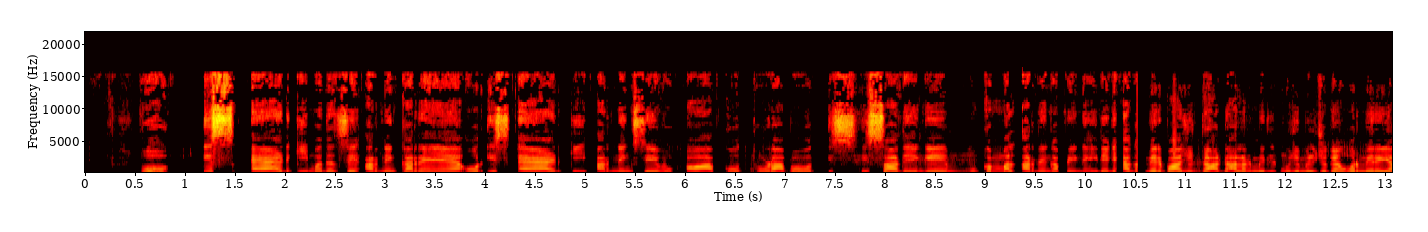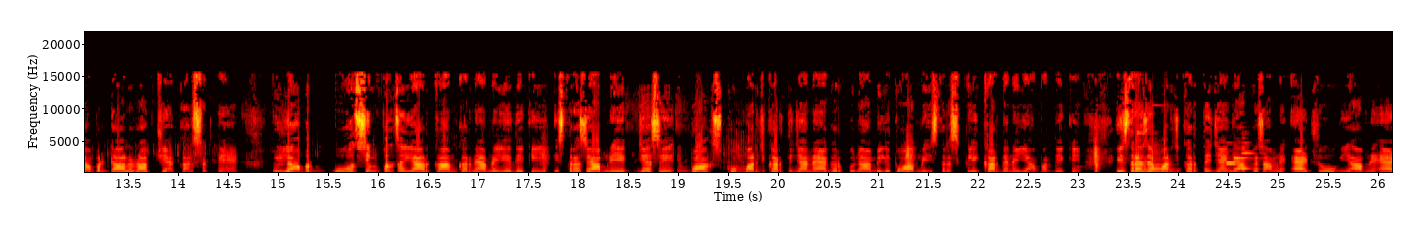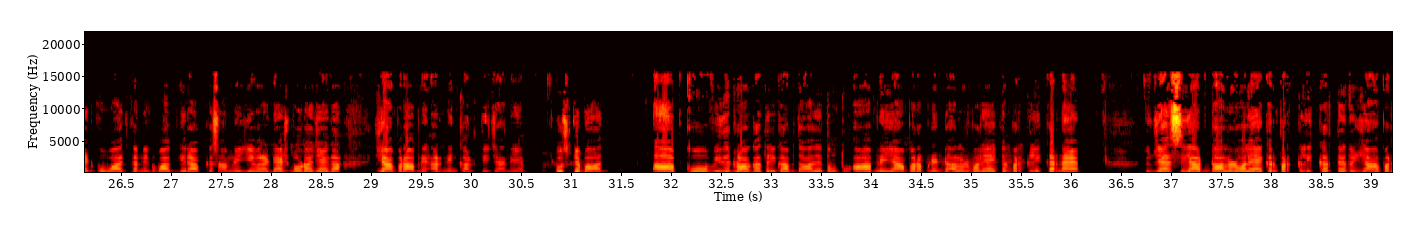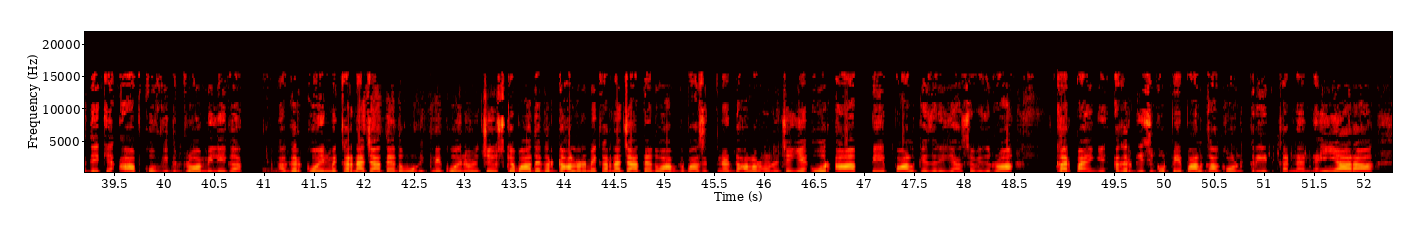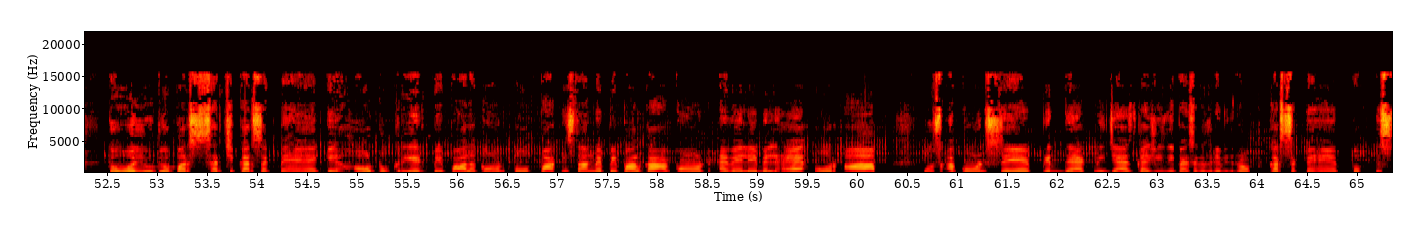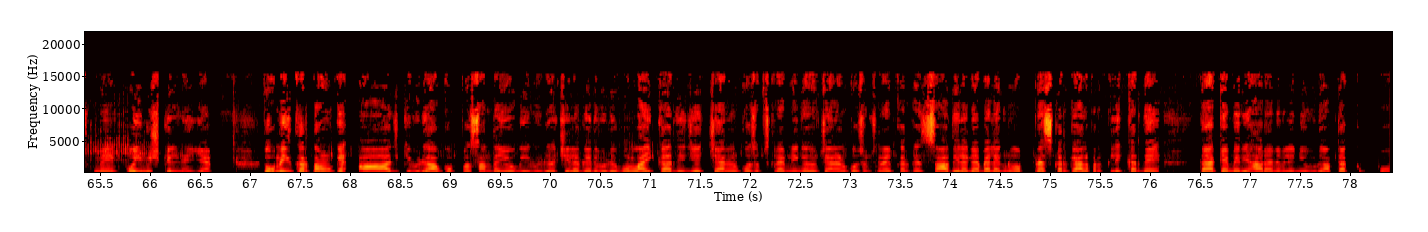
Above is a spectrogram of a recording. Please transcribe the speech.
वो इस एड की मदद से अर्निंग कर रहे हैं और इस एड की अर्निंग से वो आपको थोड़ा बहुत इस हिस्सा देंगे, मुकम्मल अर्निंग अपनी नहीं देंगे। अगर मेरे पास जो डॉलर मुझे मिल चुके हैं और मेरे यहाँ पर डॉलर आप चेक कर सकते हैं। तो यहाँ पर बहुत सिंपल सा यार काम करने आपने ये देखें, इस तरह से आपने एक जैसे बॉक्स को मर्ज करते जाना है, अगर कोई ना मिले तो आपने इस तरह से क्लिक कर देना यहाँ पर देखें। इस तरह से मर्ज करते जाएँगे, आपके सामने एड शो होगी, आपने एड को वॉच करने के बाद फिर आपके सामने ये वाला डैशबोर्ड आ जाएगा, यहाँ पर आपने अर्निंग करते जाने हैं। उसके बाद आपको विदड्रॉ का तरीका बता देता हूँ। तो आपने यहाँ पर अपने डॉलर वाले आइकन पर क्लिक करना है। तो जैसे ही आप डॉलर वाले आइकन पर क्लिक करते हैं तो यहाँ पर देखें आपको विदड्रॉ मिलेगा। अगर कॉइन में करना चाहते हैं तो वो इतने कॉइन होने चाहिए। उसके बाद अगर डॉलर में करना चाहते हैं तो आपके पास इतने डॉलर होने चाहिए और आप पेपाल के ज़रिए यहाँ से विदड्रॉ कर पाएँगे। अगर किसी को पेपाल का अकाउंट क्रिएट करना नहीं आ रहा तो वो यूट्यूब पर सर्च कर सकते हैं कि how to create PayPal account तो पाकिस्तान में पेपाल का अकाउंट अवेलेबल है और आप उस अकाउंट से फिर डायरेक्टली जायज़ का इजी पैसे के ज़रिए विद्रॉ कर सकते हैं। तो इसमें कोई मुश्किल नहीं है। तो उम्मीद करता हूँ कि आज की वीडियो आपको पसंद आई होगी। वीडियो अच्छी लगे तो वीडियो को लाइक कर दीजिए। चैनल को सब्सक्राइब नहीं किया तो चैनल को सब्सक्राइब करके साथ ही लगे बेल आइकन को प्रेस करके आल पर क्लिक कर दें ताकि मेरी हर आने वाली न्यू वीडियो आप तक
